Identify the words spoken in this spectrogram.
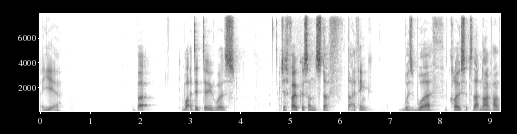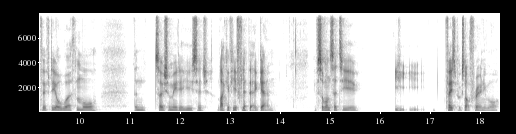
a year. But what I did do was just focus on stuff that I think was worth closer to that £9.50 or worth more than social media usage. Like if you flip it again, if someone said to you, you, Facebook's not free anymore.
